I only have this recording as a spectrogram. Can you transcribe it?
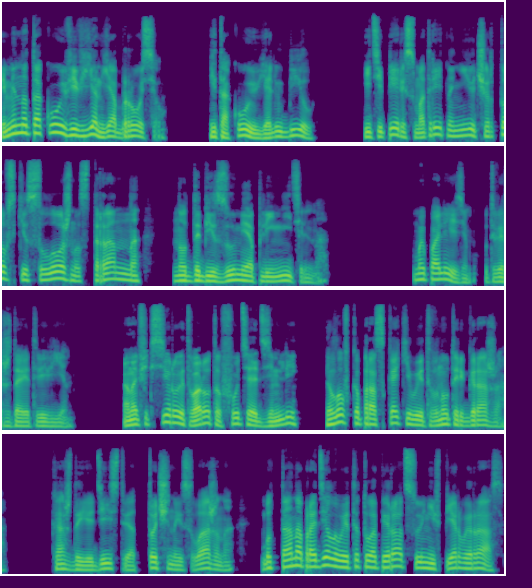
Именно такую Вивьен я бросил. И такую я любил. И теперь смотреть на нее чертовски сложно, странно но до безумия пленительно. «Мы полезем», — утверждает Вивьен. Она фиксирует ворота в футе от земли и ловко проскакивает внутрь гаража. Каждое ее действие точно и слажено, будто она проделывает эту операцию не в первый раз.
